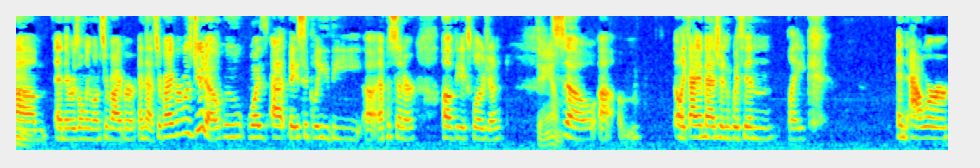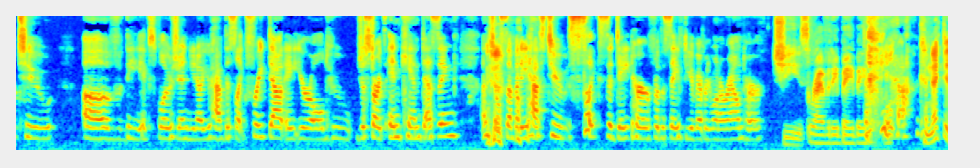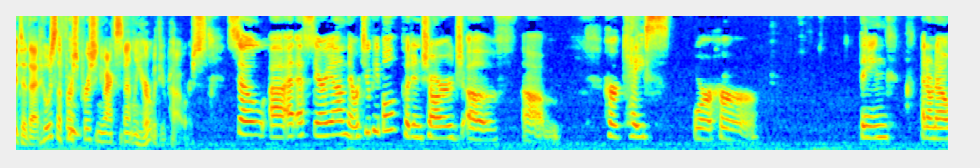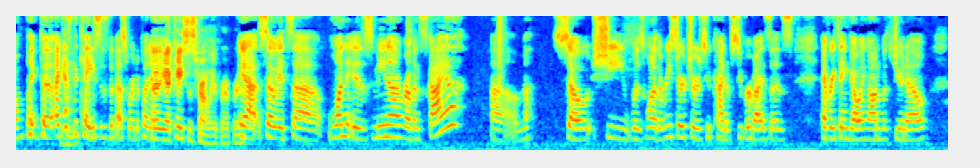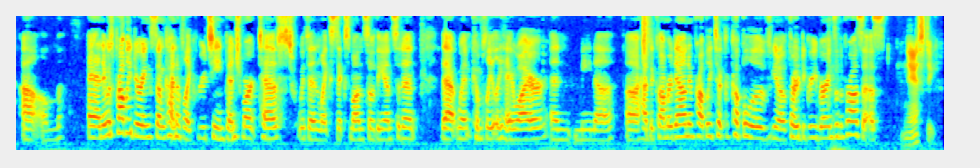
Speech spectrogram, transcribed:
Um, and there was only one survivor, and that survivor was Juno, who was at basically the uh, epicenter of the explosion. Damn. So, um, like, I imagine within, like, an hour or two of the explosion, you know, you have this, like, freaked out eight year old who just starts incandescing until somebody has to, like, sedate her for the safety of everyone around her. Jeez. Gravity, baby. Well, connected to that, who was the first person you accidentally hurt with your powers? So, uh, at Asterion, there were two people put in charge of, um, her case or her thing. I don't know. Like the, I guess the case is the best word to put it. Uh, yeah, case is probably appropriate. Yeah, so it's uh one is Mina Rovinskaya. Um so she was one of the researchers who kind of supervises everything going on with Juno. Um and it was probably during some kind of like routine benchmark test within like six months of the incident that went completely haywire and Mina uh, had to calm her down and probably took a couple of, you know, third degree burns in the process. Nasty.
